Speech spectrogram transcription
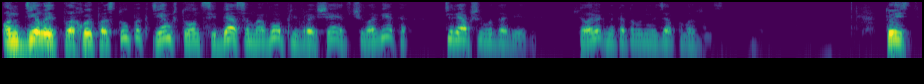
он делает плохой поступок тем, что он себя самого превращает в человека, терявшего доверие. Человек, на которого нельзя положиться. То есть,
